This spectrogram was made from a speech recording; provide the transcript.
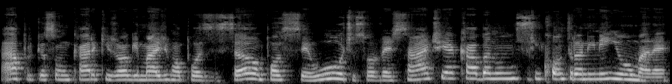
Ah, porque eu sou um cara que joga em mais de uma posição, posso ser útil, sou versátil e acaba não se encontrando em nenhuma, né?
